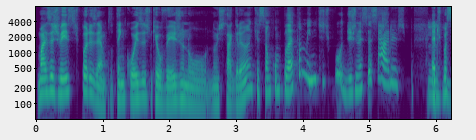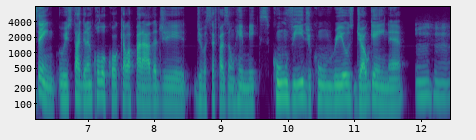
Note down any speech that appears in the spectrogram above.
Mas às vezes, por exemplo, tem coisas que eu vejo no, no Instagram que são completamente, tipo, desnecessárias. Uhum. É tipo uhum. assim, o Instagram colocou aquela parada de, de você fazer um remix com um vídeo, com um Reels de alguém, né? Uhum.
